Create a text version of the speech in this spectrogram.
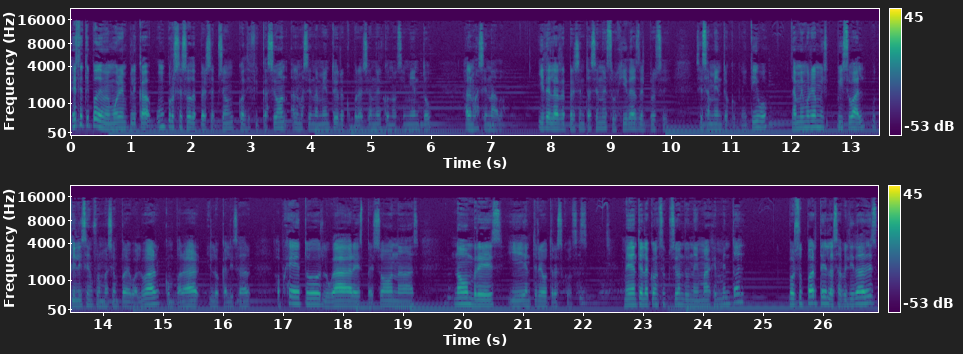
Este tipo de memoria implica un proceso de percepción, codificación, almacenamiento y recuperación del conocimiento almacenado y de las representaciones surgidas del procesamiento cognitivo. La memoria visual utiliza información para evaluar, comparar y localizar objetos, lugares, personas, nombres y entre otras cosas, mediante la construcción de una imagen mental. Por su parte, las habilidades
